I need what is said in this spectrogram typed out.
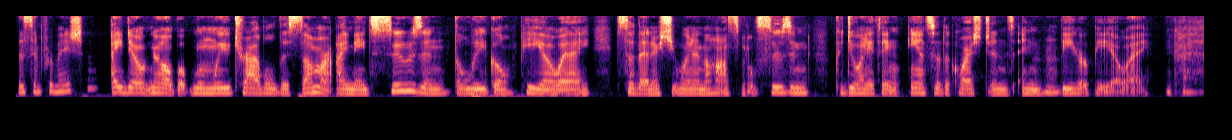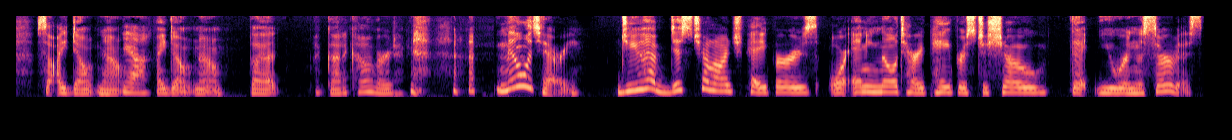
this information? I don't know, but when we traveled this summer, I made Susan the legal POA so that if she went in the hospital, Susan could do anything, answer the questions, and mm-hmm. be her POA. Okay. So I don't know. Yeah. I don't know, but I've got it covered. military. Do you have discharge papers or any military papers to show that you were in the service?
